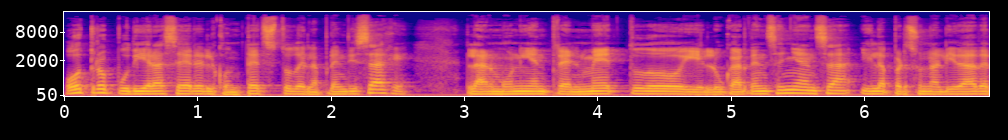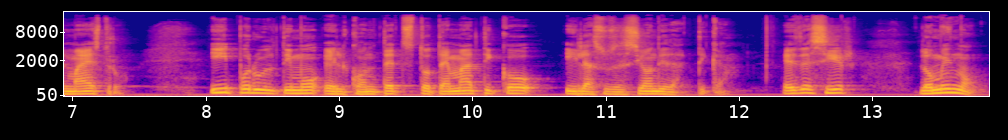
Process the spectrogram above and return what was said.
Otro pudiera ser el contexto del aprendizaje, la armonía entre el método y el lugar de enseñanza y la personalidad del maestro. Y por último, el contexto temático y la sucesión didáctica. Es decir, lo mismo,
